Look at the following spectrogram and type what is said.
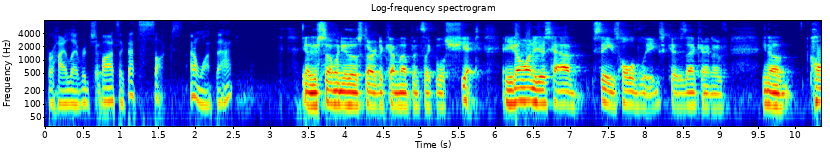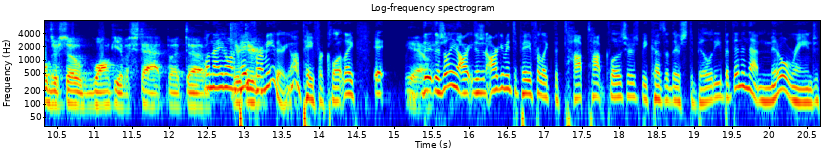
for high leverage spots. Like that sucks. I don't want that. Yeah, there's so many of those starting to come up, and it's like, well, shit. And you don't want to just have saves hold leagues because that kind of, you know, holds are so wonky of a stat. But uh, well, now you don't want to pay for them either. You don't want to pay for close. Like it, yeah. there's only an, there's an argument to pay for like the top top closers because of their stability, but then in that middle range,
